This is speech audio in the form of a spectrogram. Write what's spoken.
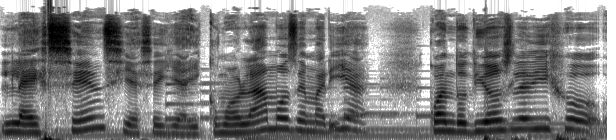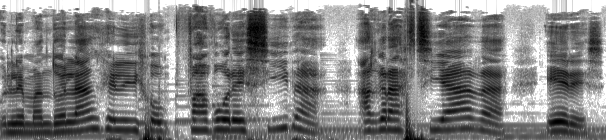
la esencia seguía ahí, como hablábamos de María, cuando Dios le dijo, le mandó el ángel y dijo, favorecida, agraciada eres.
